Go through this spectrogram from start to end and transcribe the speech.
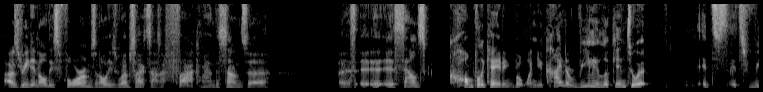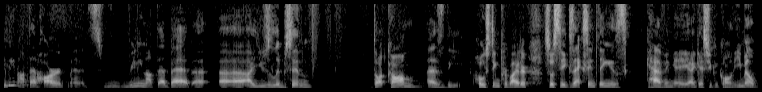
I was reading all these forums and all these websites. I was like, "Fuck, man, this sounds uh, it, it, sounds complicating." But when you kind of really look into it, it's it's really not that hard, man. It's really not that bad. Uh, uh, I use Libsyn.com as the hosting provider, so it's the exact same thing as having a, I guess you could call an email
